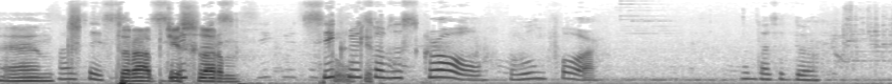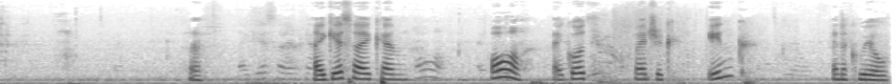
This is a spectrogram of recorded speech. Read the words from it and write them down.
And What's this? trap Secrets- disarm. Secrets Toolkit. of the Scroll, Room 4. What does it do? Huh. I guess I can... Oh, I got magic ink and a quill.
